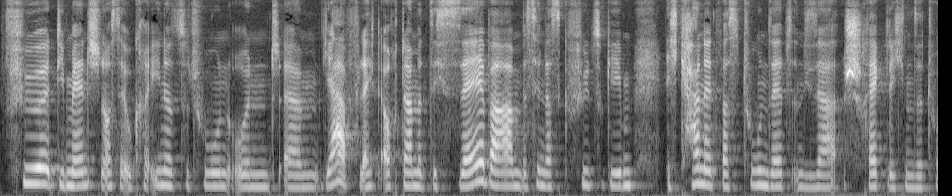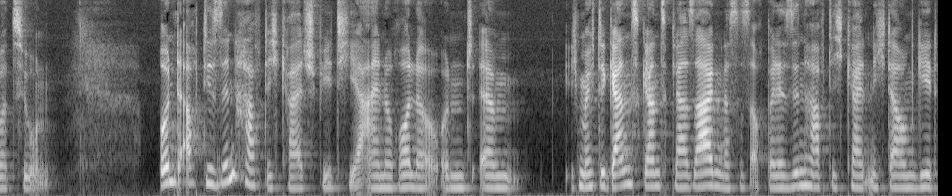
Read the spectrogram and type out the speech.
für die Menschen aus der Ukraine zu tun und ähm, ja, vielleicht auch damit sich selber ein bisschen das Gefühl zu geben, ich kann etwas tun, selbst in dieser schrecklichen Situation. Und auch die Sinnhaftigkeit spielt hier eine Rolle. Und ähm, ich möchte ganz, ganz klar sagen, dass es auch bei der Sinnhaftigkeit nicht darum geht,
